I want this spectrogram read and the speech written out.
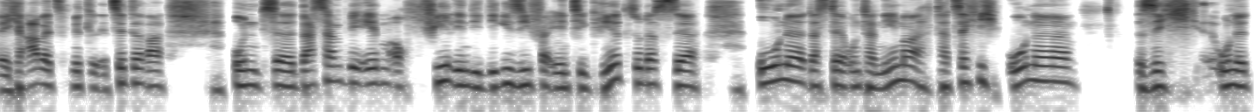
welche Arbeitsmittel etc. Und äh, das haben wir eben auch viel in die DigiSifa integriert, so dass der ohne, dass der Unternehmer tatsächlich ohne sich ohne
